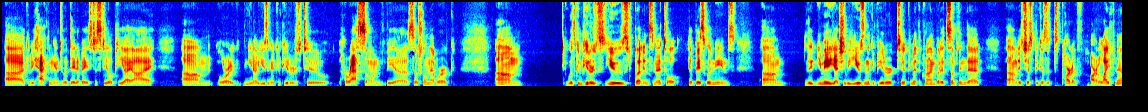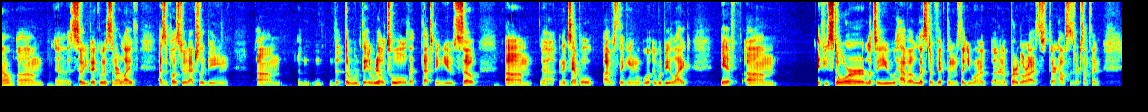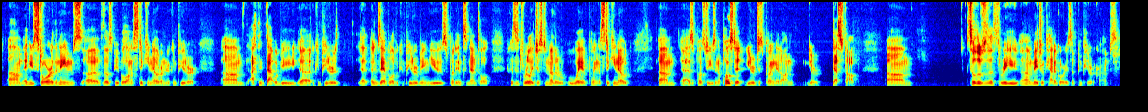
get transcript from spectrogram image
Uh, it could be hacking into a database to steal PII, um, or you know using a computer to harass someone via social network. Um, with computers used but incidental, it basically means um, that you may actually be using the computer to commit the crime, but it's something that um, it's just because it's part of our life now. Um, uh, it's so ubiquitous in our life, as opposed to it actually being um, the, the, the real tool that that's being used. So, um, uh, an example I was thinking it would be like if um, if you store, let's say you have a list of victims that you want to, I don't know, burglarize their houses or something, um, and you store the names of those people on a sticky note on your computer um, I think that would be uh, a computer, an example of a computer being used, but incidental, because it's really just another way of putting a sticky note, um, as opposed to using a post-it. You're just putting it on your desktop. Um, so those are the three uh, major categories of computer crimes.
